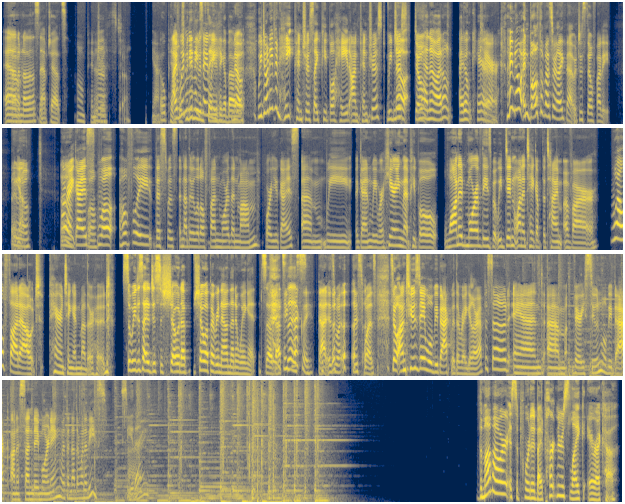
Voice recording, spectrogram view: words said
and Oh. I'm not on the Snapchats. Oh, Yeah, Pinterest. so. Yeah. Oh, I Pinterest. We wouldn't didn't even say we- anything about no, it. we don't even hate Pinterest like people hate on Pinterest. We No, just don't Yeah, no, I don't. I don't care. care. I know, and both of us are like that, which is so funny. I Yeah. know. All Oh, right, guys. well. Well. hopefully this was another little fun more than mom for you guys. Um, we again, we were hearing that people wanted more of these, but we didn't want to take up the time of our well thought out parenting and motherhood. So we decided just to show it up, show up every now and then and wing it. So that's exactly. That is what this was. So on Tuesday we'll be back with a regular episode, and um, very soon we'll be back on a Sunday morning with another one of these. See you All then. right. The Mom Hour is supported by partners like Erika.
